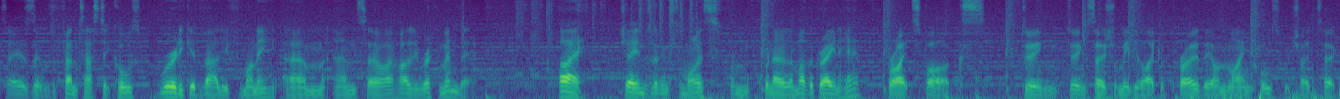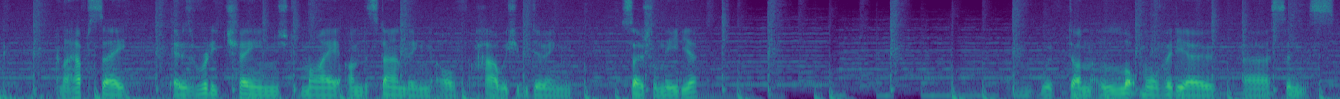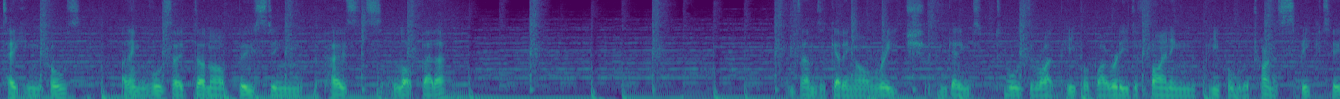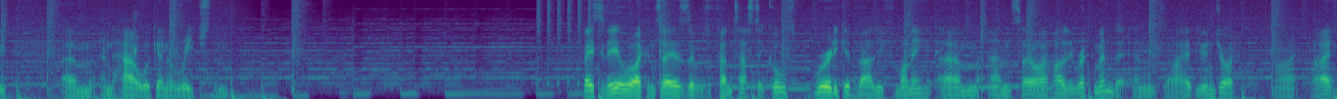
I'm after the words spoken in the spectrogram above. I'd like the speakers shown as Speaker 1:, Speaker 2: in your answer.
Speaker 1: can say is it was a fantastic course, really good value for money, um, and so I highly recommend it. Hi, James Livingston Wallace from Quinola Mothergrain here. Bright Sparks, doing doing social media like a pro, the online course which I took, and I have to say it has really changed my understanding of how we should be doing social media. We've done a lot more video uh, since taking the course. I think we've also done our boosting the posts a lot better. In terms of getting our reach and getting towards the right people by really defining the people that we're trying to speak to um, and how we're going to reach them. Basically, all I can say is it was a fantastic course, really good value for money, um, and so I highly recommend it, and I hope you enjoy. All right, bye.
